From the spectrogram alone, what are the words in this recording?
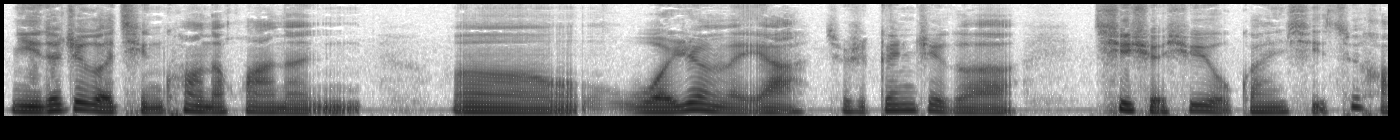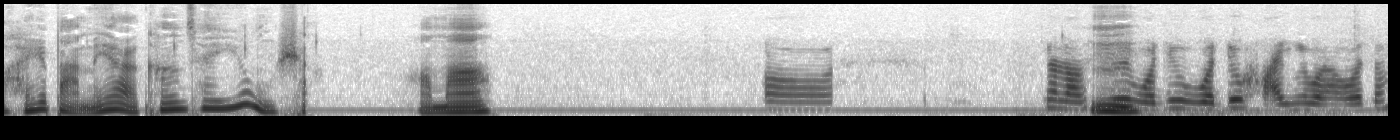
你的这个情况的话呢，嗯、我认为啊，就是跟这个气血虚有关系，最好还是把梅尔康再用上，好吗？哦，那老师嗯我就、我就怀疑我，我说，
